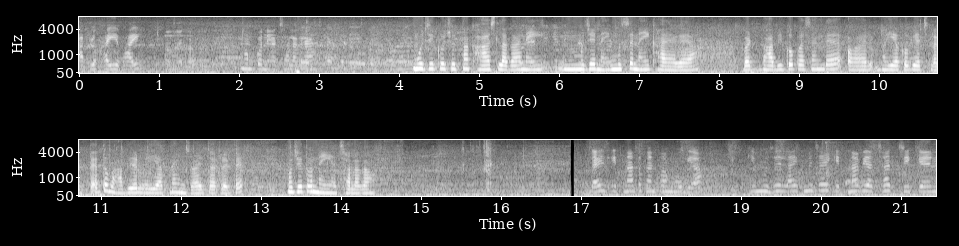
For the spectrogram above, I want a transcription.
आप लोग खाइए भाई। तो नहीं हमको नहीं अच्छा लग रहा है। मुझे कुछ उतना खास लगा नहीं मुझे नहीं मुझसे नहीं खाया गया। बट भाभी को पसंद है और भैया को भी अच्छा लगता है तो भाभी और भैया अपना एंजॉय कर रहे थे। मुझे तो नहीं अच्छा लगा गाइज़ इतना तो कंफर्म हो गया कि मुझे लाइफ में चाहे कितना भी अच्छा चिकन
